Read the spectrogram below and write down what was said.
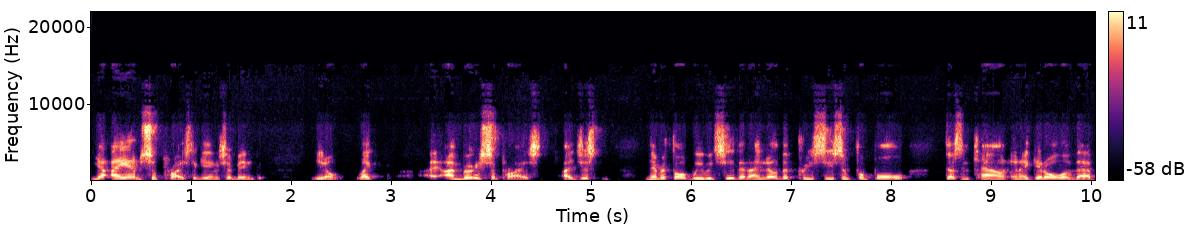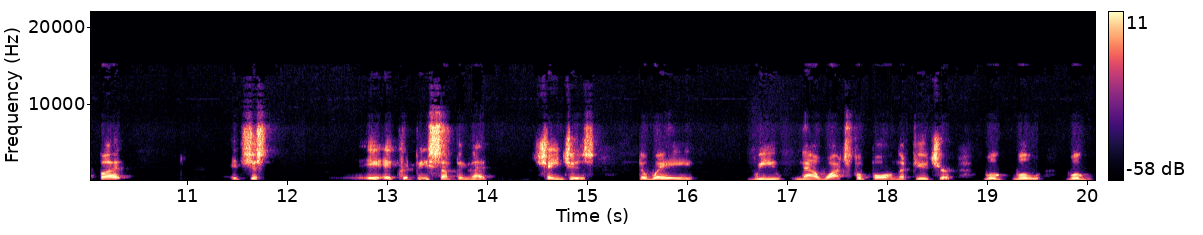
Yeah, I am surprised the games have been, you know, like I, I'm very surprised. I just never thought we would see that. I know that preseason football doesn't count, and I get all of that, but it's just it, it could be something that changes the way we now watch football in the future. Will will will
